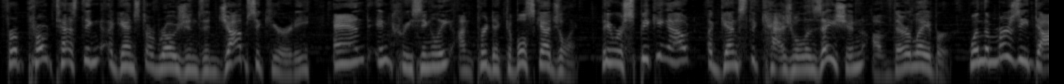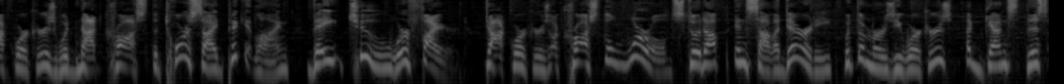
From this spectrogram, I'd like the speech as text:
for protesting against erosions in job security and increasingly unpredictable scheduling. They were speaking out against the casualization of their labor. When the Mersey dock workers would not cross the Torside picket line, they too were fired. Dock workers across the world stood up in solidarity with the Mersey workers against this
